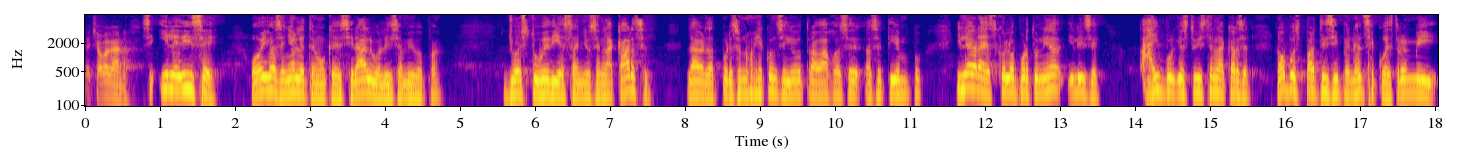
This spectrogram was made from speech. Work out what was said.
Le echaba ganas. Sí, y le dice, oiga señor, le tengo que decir algo, le dice a mi papá. Yo estuve 10 años en la cárcel. La verdad, por eso no había conseguido trabajo hace, hace tiempo. Y le agradezco la oportunidad. Y le dice, ay, ¿por qué estuviste en la cárcel? No, pues participé en el secuestro de mi,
